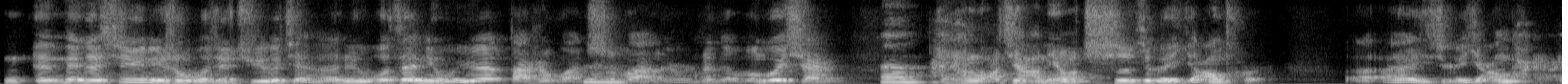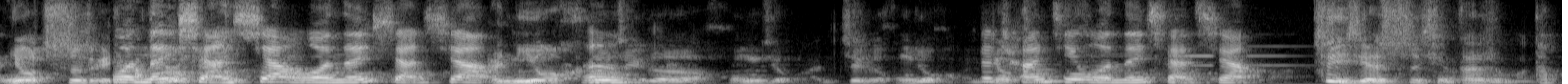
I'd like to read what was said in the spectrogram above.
嗯那个心雨女士，我就举个简单的例子，我在纽约大使馆吃饭的时候，那个文贵先生，嗯，哎呀老姜，你要吃这个羊腿儿。呃呃，这个羊排啊，你要吃这个，我能想象，我能想象。哎，你要喝这个红酒啊，这个红酒好。这场景我能想象。这件事情它是什么？它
